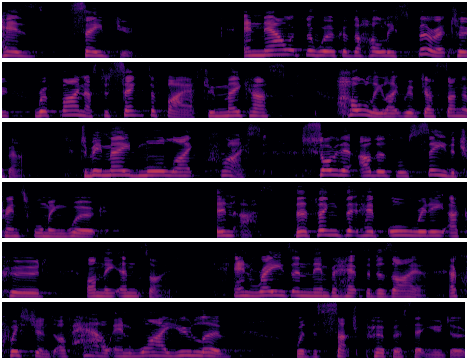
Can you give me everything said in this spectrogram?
has saved you. And now it's the work of the Holy Spirit to refine us, to sanctify us, to make us holy, like we've just sung about, to be made more like Christ, so that others will see the transforming work in us the things that have already occurred on the inside, and raise in them perhaps a desire, a questions of how and why you live with such purpose that you do.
